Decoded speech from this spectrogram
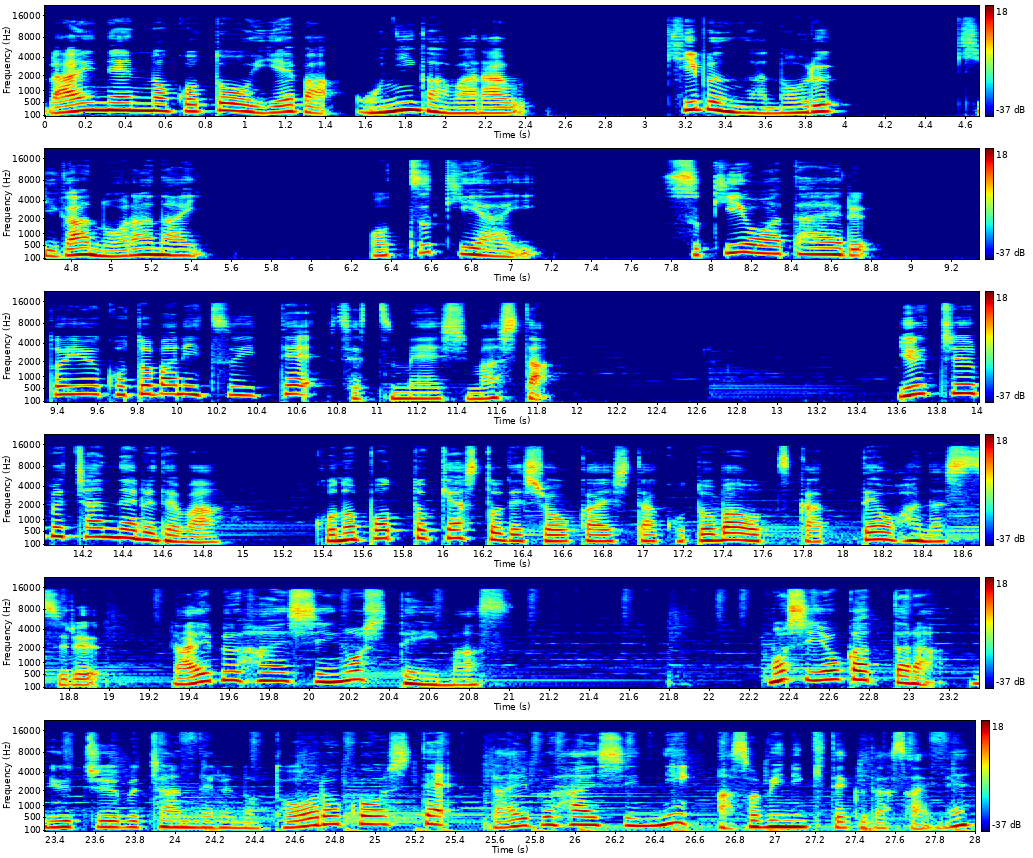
来年のことを言えば鬼が笑う、気分が乗る、気が乗らない、お付き合い、隙を与えるという言葉について説明しました。YouTube チャンネルでは、このポッドキャストで紹介した言葉を使ってお話しするライブ配信をしています。もしよかったら YouTube チャンネルの登録をしてライブ配信に遊びに来てくださいね。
